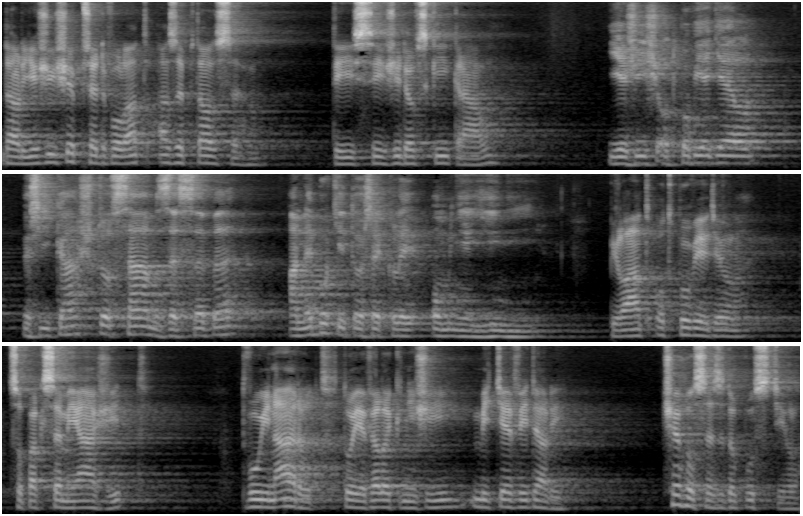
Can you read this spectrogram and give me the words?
dal Ježíše předvolat a zeptal se ho, ty jsi židovský král? Ježíš odpověděl, říkáš to sám ze sebe, a nebo ti to řekli o mě jiní? Pilát odpověděl, co pak jsem já žid? Tvůj národ, to je velekněží, mi tě vydali. Čeho ses dopustil?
